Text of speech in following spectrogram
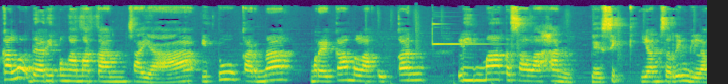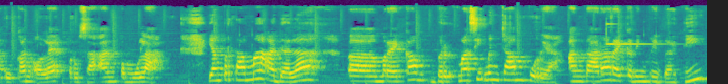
kalau dari pengamatan saya itu karena mereka melakukan lima kesalahan basic yang sering dilakukan oleh perusahaan pemula. Yang pertama adalah eh, mereka ber- masih mencampur ya antara rekening pribadi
